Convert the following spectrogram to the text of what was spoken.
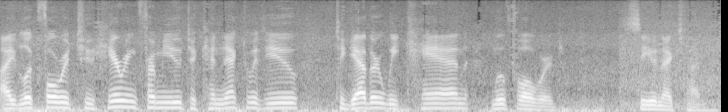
I look forward to hearing from you, to connect with you. Together we can move forward. See you next time.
